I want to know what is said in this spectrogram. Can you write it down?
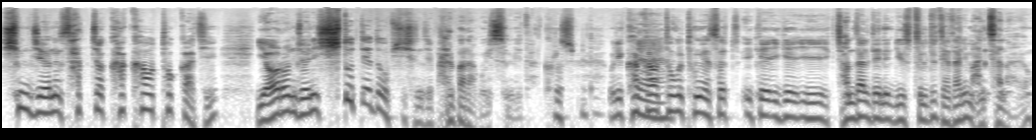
심지어는 사적 카카오톡까지 여론전이 시도 때도 없이 현재 발발하고 있습니다. 그렇습니다. 우리 카카오톡을 네. 통해서 이게 이게 이 전달되는 뉴스들도 대단히 많잖아요.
